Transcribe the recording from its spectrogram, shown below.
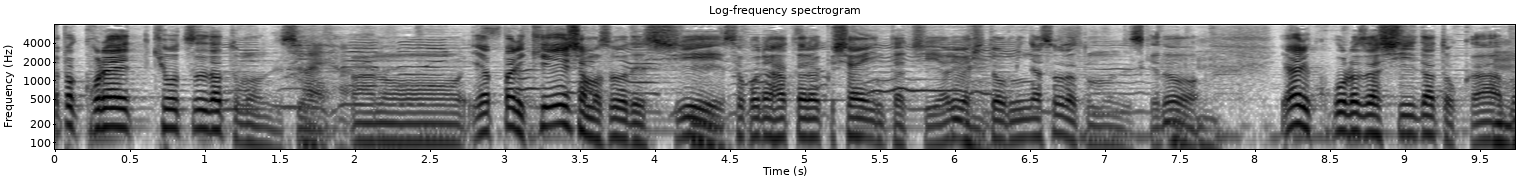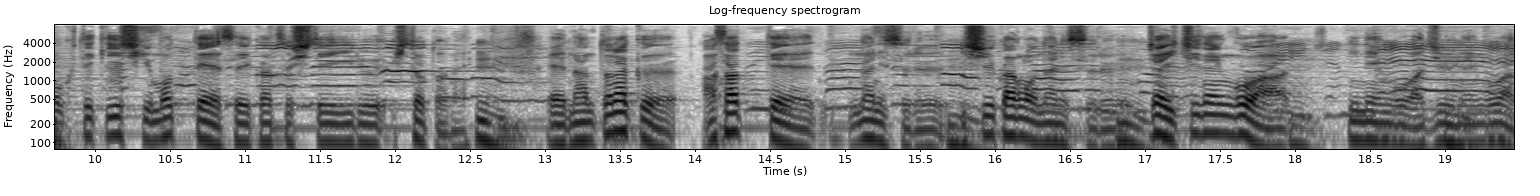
っぱこれ共通だと思うんですよ、はいはい。あのーやっぱり経営者もそうですし、そこに働く社員たちあるいは人、みんなそうだと思うんですけど、やはり志だとか、目的意識持って生活している人とね、えーなんとなくあさって何する、1週間後何する、じゃあ1年後は、2年後は10年後はっ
